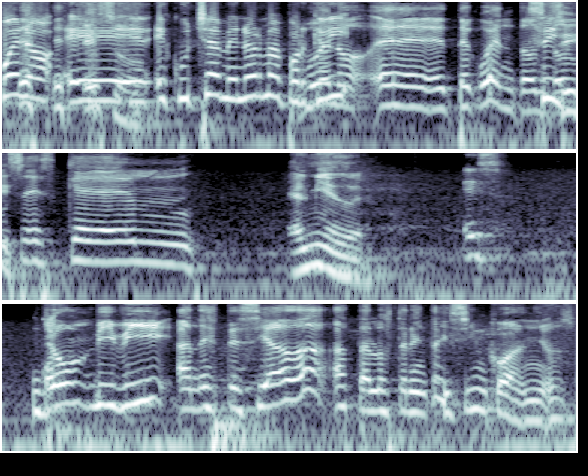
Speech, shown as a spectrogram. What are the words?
Bueno, eh, escúchame, Norma, porque bueno, hoy. eh, te cuento Sí. entonces que mm, El miedo era. Eso. Yo viví anestesiada hasta los 35 años.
